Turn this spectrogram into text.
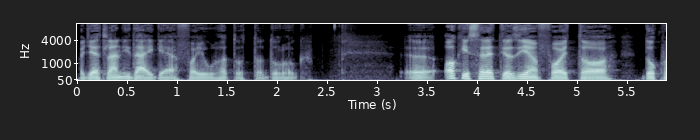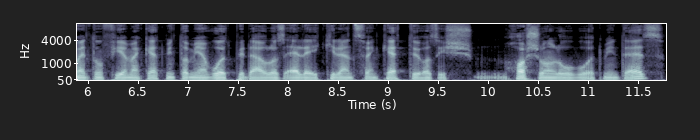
Hogy egyetlen idáig elfajulhatott a dolog. Aki szereti az ilyenfajta dokumentumfilmeket, mint amilyen volt például az LA 92, az is hasonló volt, mint ez.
